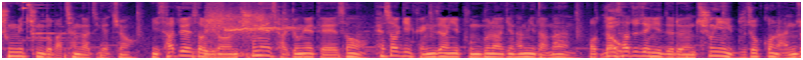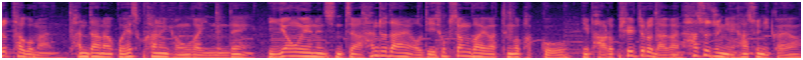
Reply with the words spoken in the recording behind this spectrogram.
충미충도 마찬가지겠죠. 이 사주에서 이런 충의 작용에 대해서 해석이 굉장히 분분하긴 합니다만 어떤. 사주쟁이들은 충이 무조건 안 좋다고만 판단하고 해석하는 경우가 있는데 이 경우에는 진짜 한두 달 어디 속성과외 같은 거 받고 이 바로 필드로 나간 하수 중에 하수니까요.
